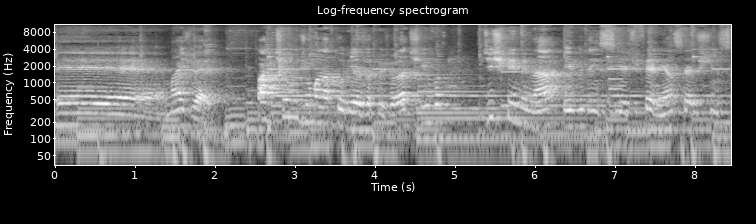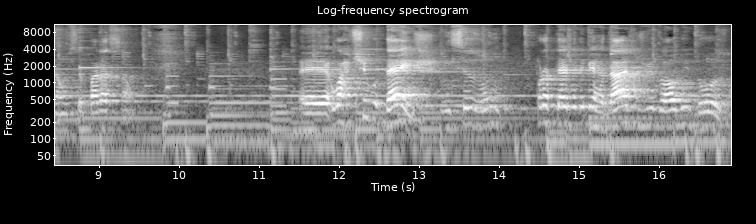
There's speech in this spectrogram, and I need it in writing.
é, mais velho. Partindo de uma natureza pejorativa, discriminar evidencia diferença, distinção, separação. É, o artigo 10, inciso 1, protege a liberdade individual do idoso,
